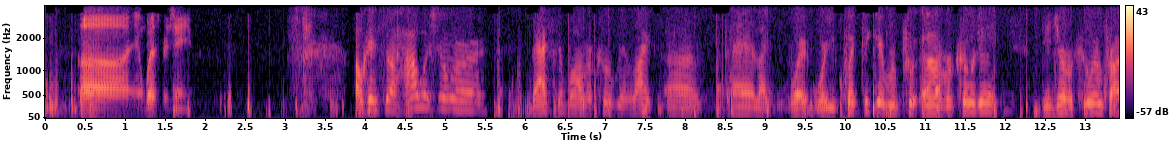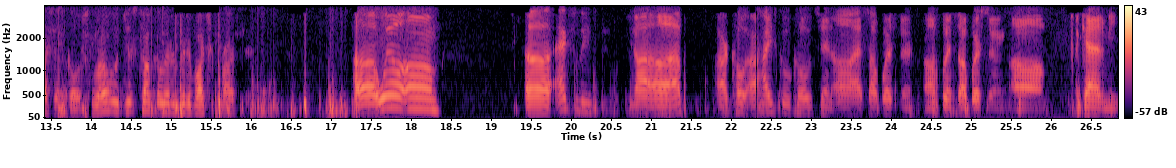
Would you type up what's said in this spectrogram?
uh, in West Virginia. Okay, so how was your basketball recruitment like, uh, Thad? Like, were were you quick to get recru- uh, recruited? Did your recruiting process go slow? Just talk a little bit about your process. Uh, well, um, uh, actually, you know, uh, our co- our high school coach in uh, at Southwestern, uh, Flint Southwestern um, Academy,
